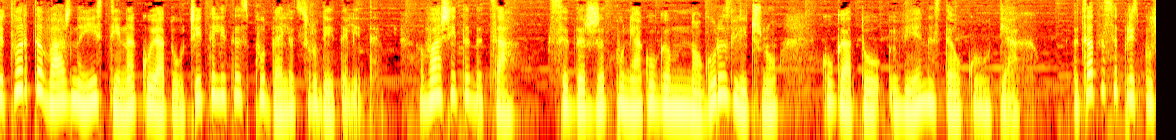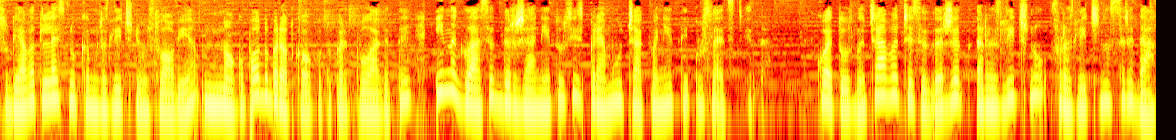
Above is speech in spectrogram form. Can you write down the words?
Четвърта важна истина, която учителите споделят с родителите. Вашите деца се държат понякога много различно, когато вие не сте около тях. Децата се приспособяват лесно към различни условия, много по-добре отколкото предполагате и нагласят държанието си спрямо очакванията и последствията. Което означава, че се държат различно в различна среда.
